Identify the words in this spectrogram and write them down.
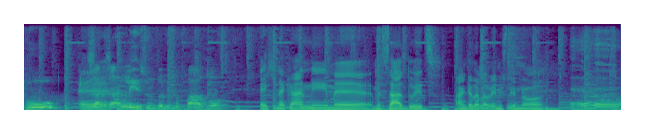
που Ε. ζαγαλίζουν τον ισοφάγο. Έχει να κάνει με, με sandwich. Αν καταλαβαίνεις τι εννοώ. Ε,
